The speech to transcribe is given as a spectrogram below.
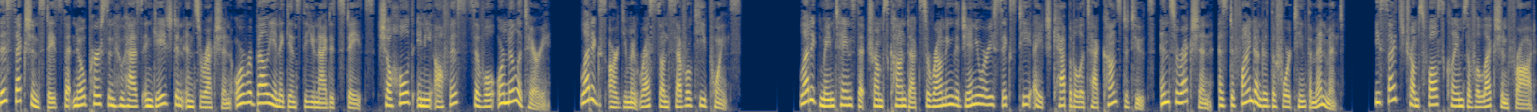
This section states that no person who has engaged in insurrection or rebellion against the United States shall hold any office, civil or military. Luttig's argument rests on several key points. Luttig maintains that Trump's conduct surrounding the January 6 th Capitol attack constitutes insurrection as defined under the 14th Amendment. He cites Trump's false claims of election fraud,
